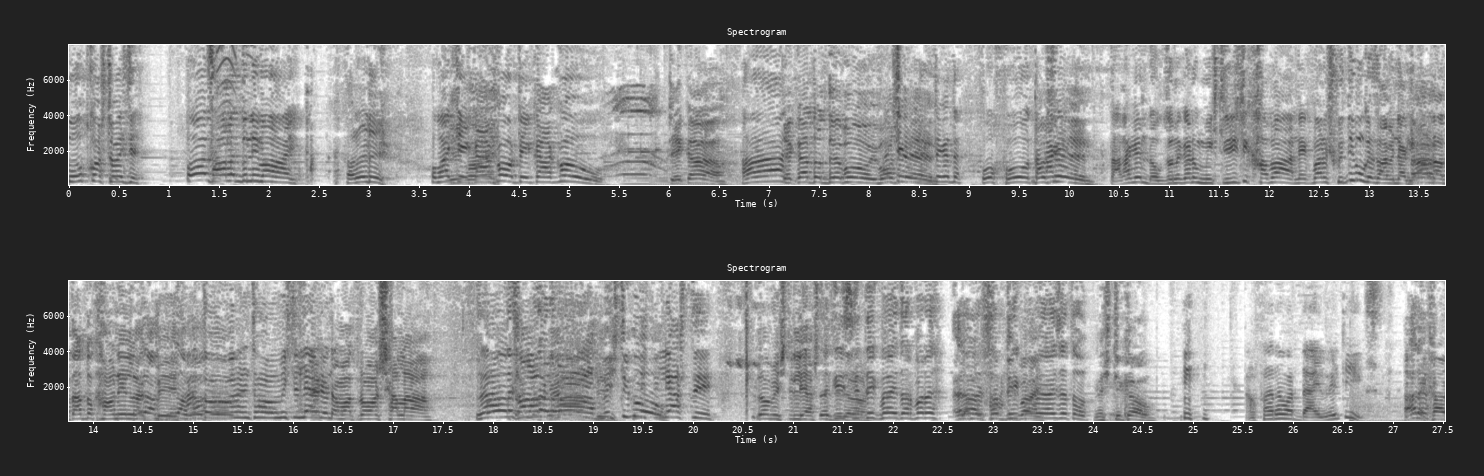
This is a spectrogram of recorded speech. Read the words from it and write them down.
বহুত কষ্ট হয়েছে। ও সাবালের দুলি ভাই। ও ভাই টেকা আকো টেকা আকো টেকা? হ্যাঁ টেকা তো দেবই বসেন। ওহো তার বসেন। তার আগে লোকজনের কারও মিষ্টি টিষ্টি খাবান একবার সুদি মুখে যাবি না না না তা তো খাওয়ানি লাগবে। হ্যাঁ, তো, তো মিষ্টি লিয়ে একটা মাত্র শালা। মিষ্টি লিয়ে আসছে। মিষ্টি নিয়ে আসতে কি সিদ্দিক ভাই তারপরে সব ঠিক হয়েছে তো মিষ্টি খাও। আপনার আবার ডায়াবেটিক্স আরে খাও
